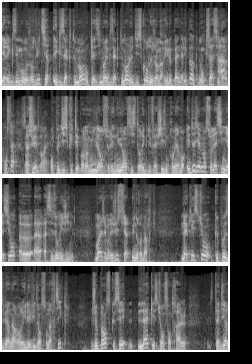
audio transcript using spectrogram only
Éric Zemmour aujourd'hui tient exactement ou quasiment exactement le discours de Jean-Marie Le Pen à l'époque. Donc ça, c'est ah, un constat. Ensuite, on peut discuter pendant mille ans sur les nuances historiques du fascisme, premièrement, et deuxièmement sur l'assignation euh, à, à ses origines. Moi, j'aimerais juste faire une remarque. La question que pose Bernard-Henri Lévy dans son article, je pense que c'est la question centrale c'est-à-dire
